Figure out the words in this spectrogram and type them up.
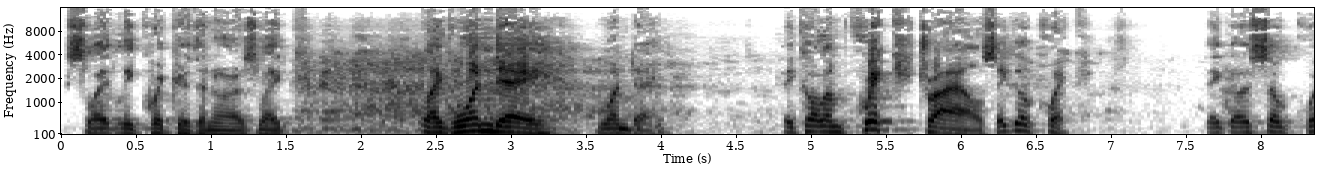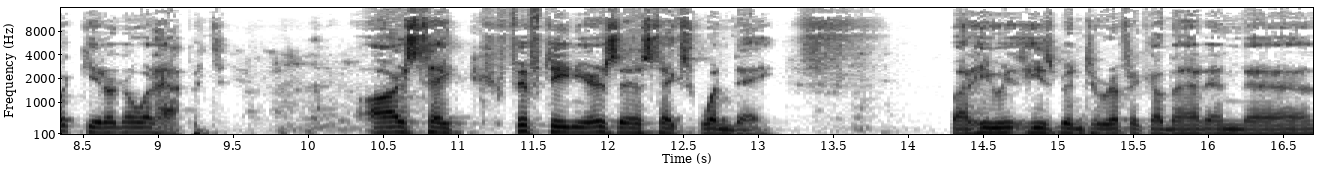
slightly quicker than ours, like, like one day, one day. They call them quick trials. They go quick. They go so quick you don't know what happened. Ours take 15 years. Theirs takes one day. But he he's been terrific on that, and uh,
